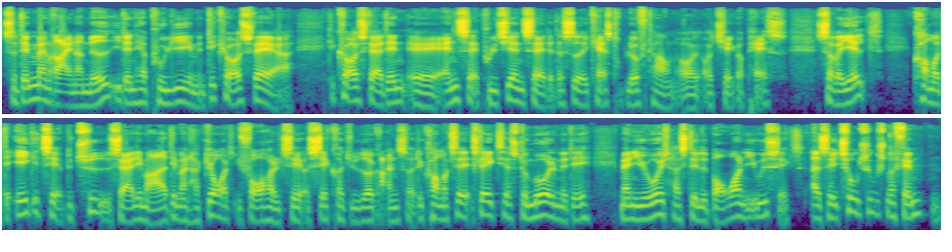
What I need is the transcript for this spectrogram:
Så dem, man regner med i den her pulje, jamen det kan også være, det kan også være den øh, ansat, politiansatte, der sidder i Kastrup Lufthavn og, og tjekker pas. Så reelt kommer det ikke til at betyde særlig meget, det man har gjort i forhold til at sikre de ydre grænser. Det kommer til, slet ikke til at stå mål med det, man i øvrigt har stillet borgerne i udsigt. Altså i 2015,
